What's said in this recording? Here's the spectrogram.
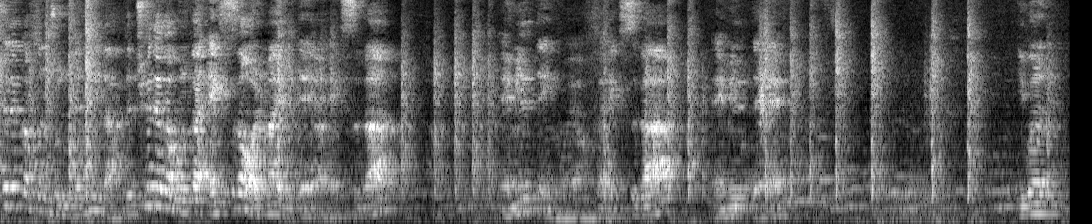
최대값은 존재합니다. 근데 최대가 보니까 x가 얼마일 때예요? x가 m일 때인 거예요. 그래서 x가 m일 때 이번엔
